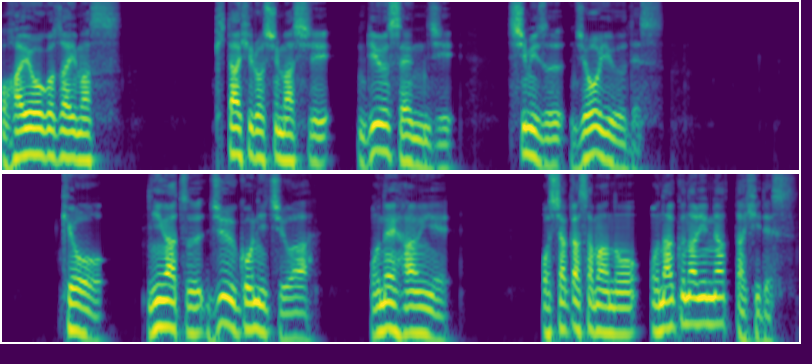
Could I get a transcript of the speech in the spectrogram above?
おはようございます。北広島市龍泉寺清水上優です。今日2月15日はお涅槃へお釈迦様のお亡くなりになった日です。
